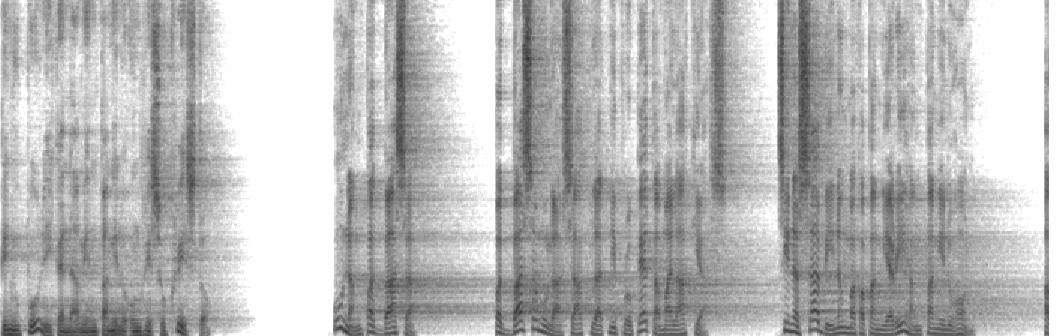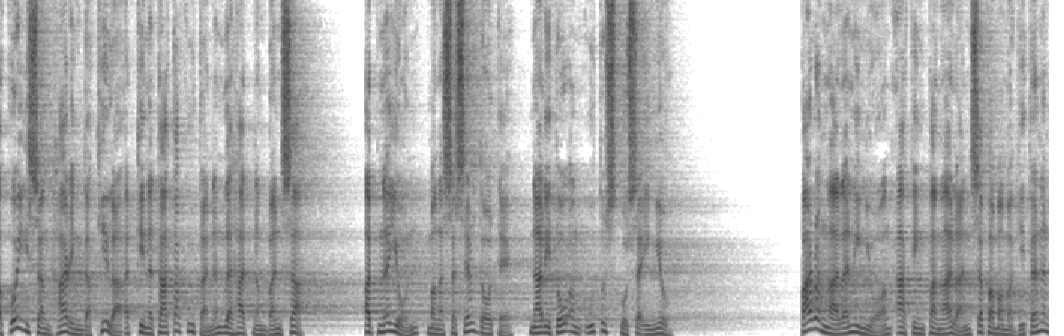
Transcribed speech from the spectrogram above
Pinupuri ka namin, Panginoong Heso Kristo. Unang pagbasa. Pagbasa mula sa aklat ni Propeta Malakias. Sinasabi ng makapangyarihang Panginoon, Ako'y isang haring dakila at kinatatakutan ng lahat ng bansa. At ngayon, mga saserdote, narito ang utos ko sa inyo. Parangalan ninyo ang aking pangalan sa pamamagitan ng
